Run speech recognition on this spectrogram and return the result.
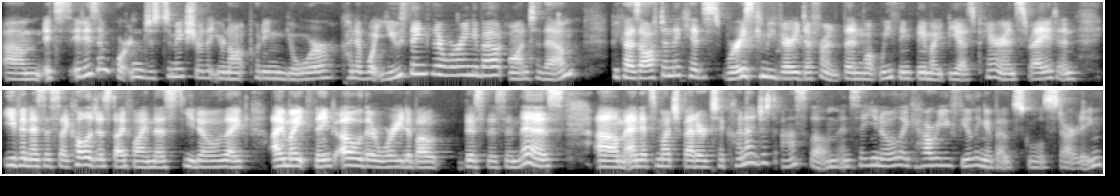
um, it's it is important just to make sure that you're not putting your kind of what you think they're worrying about onto them because often the kids worries can be very different than what we think they might be as parents right? And even as a psychologist i find this you know like i might think oh they're worried about this this and this um, and it's much better to kind of just ask them and say you know like how are you feeling about school starting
